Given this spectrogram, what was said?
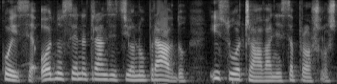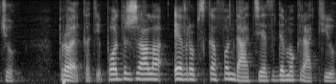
koji se odnose na tranzicijonu pravdu i suočavanje sa prošlošću. Projekat je podržala Evropska fondacija za demokratiju.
